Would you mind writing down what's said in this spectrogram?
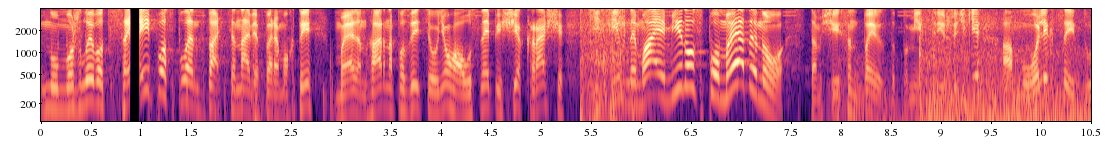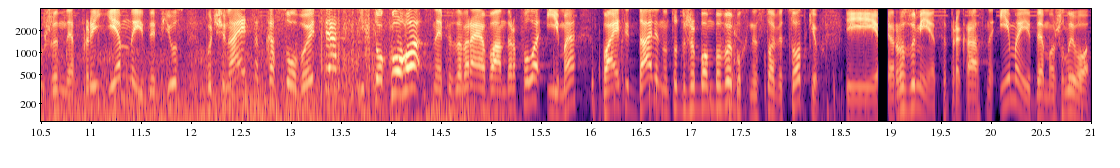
Ну, можливо, цей посплен вдасться Наві перемогти. Меден, гарна позиція у нього, а у Снепі ще краще. Кітів немає. Мінус по Медену. Там ще й Сенпеюс допоміг трішечки. А Молік цей дуже неприємний. Деф'юз починається, скасовується. І хто кого? Снепі забирає Вандерфула, іме. Байтить далі. Ну тут вже бомба вибухне 100%. І розуміє це прекрасне іме. І де можливо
